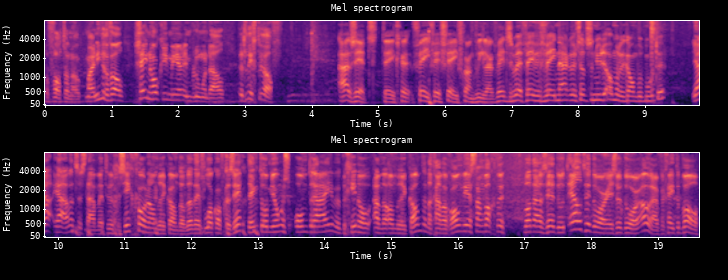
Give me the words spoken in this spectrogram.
of wat dan ook. Maar in ieder geval geen hockey meer in Bloemendaal. Het ligt eraf. AZ tegen VVV, Frank Wielaert. Weten ze bij VVV na dat ze nu de andere kant op moeten? Ja, ja, want ze staan met hun gezicht gewoon de andere kant op. Dat heeft Lokhoff gezegd. Denk erom jongens, omdraaien. We beginnen aan de andere kant. En dan gaan we gewoon weer staan wachten wat AZ doet. Eltidoor is er door. Oh, hij vergeet de bal.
